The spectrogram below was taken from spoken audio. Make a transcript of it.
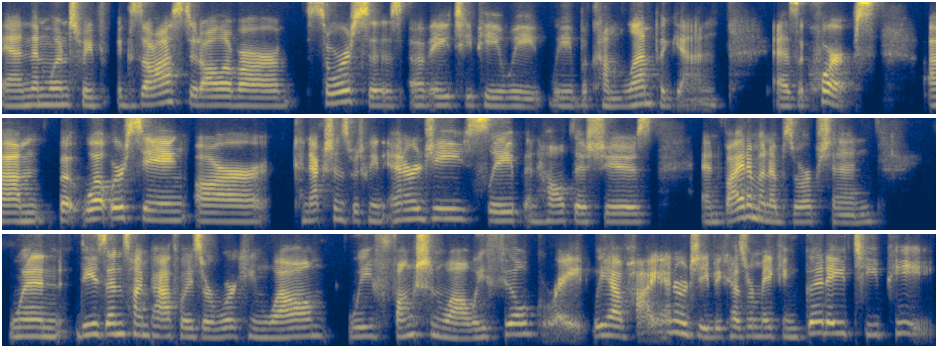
And then once we've exhausted all of our sources of ATP, we, we become limp again as a corpse. Um, but what we're seeing are connections between energy, sleep, and health issues and vitamin absorption when these enzyme pathways are working well, we function well, we feel great, we have high energy because we're making good ATP.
